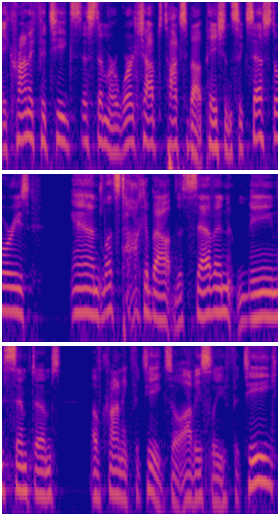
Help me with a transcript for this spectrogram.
a chronic fatigue system or workshop that talks about patient success stories. And let's talk about the seven main symptoms of chronic fatigue. So, obviously, fatigue,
